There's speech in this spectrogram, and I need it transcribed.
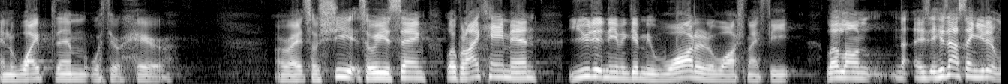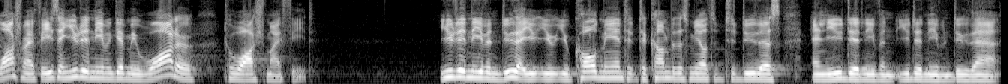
and wiped them with her hair. All right, so she so he is saying, look, when I came in, you didn't even give me water to wash my feet, let alone he's not saying you didn't wash my feet, he's saying you didn't even give me water to wash my feet. You didn't even do that. You, you, you called me in to, to come to this meal to, to do this, and you didn't even you didn't even do that.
